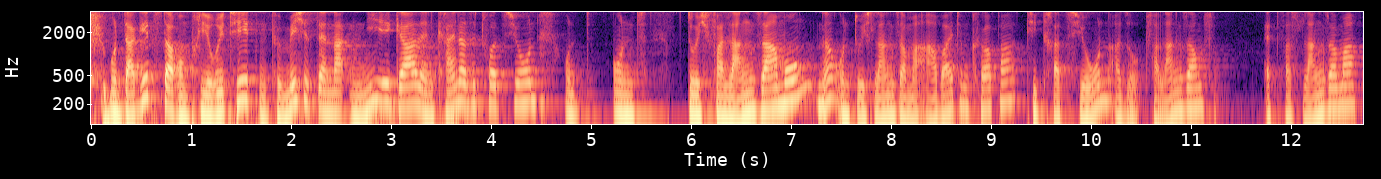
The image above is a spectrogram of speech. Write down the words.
Und da geht es darum, Prioritäten. Für mich ist der Nacken nie egal, in keiner Situation. Und, und durch Verlangsamung ne, und durch langsame Arbeit im Körper, Titration, also verlangsamt, etwas langsamer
